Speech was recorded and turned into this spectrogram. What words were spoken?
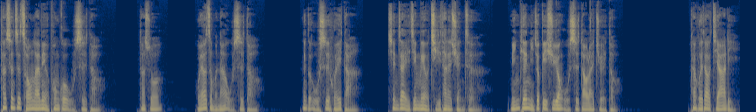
他甚至从来没有碰过武士刀。他说：“我要怎么拿武士刀？”那个武士回答：“现在已经没有其他的选择，明天你就必须用武士刀来决斗。”他回到家里，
